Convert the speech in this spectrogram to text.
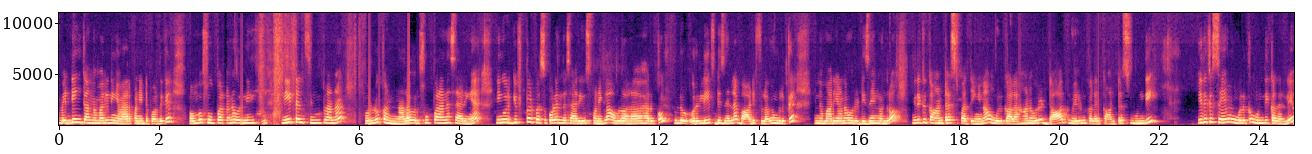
வெட்டிங்க்கு அந்த மாதிரி நீங்கள் வேர் பண்ணிட்டு போகிறதுக்கு ரொம்ப சூப்பரான ஒரு நீட் நீட் அண்ட் சிம்பிளான ஒரு லுக் அண்ட் நல்ல ஒரு சூப்பரான சாரீங்க நீங்கள் ஒரு கிஃப்ட் பர்பஸ் கூட இந்த சாரீ யூஸ் பண்ணிக்கலாம். அவ்வளோ அழகாக இருக்கும். உள்ள ஒரு லீஃப் டிசைனில் பாடி ஃபுல்லாகவே உங்களுக்கு இந்த மாதிரியான ஒரு டிசைன் வந்துடும் இதுக்கு கான்ட்ராஸ்ட் பார்த்தீங்கன்னா உங்களுக்கு அழகான ஒரு டார்க் மெரூன் கலர் கான்ட்ராஸ்ட் முந்தி. இதுக்கு சேம் உங்களுக்கு முந்தி கலர்லேயே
